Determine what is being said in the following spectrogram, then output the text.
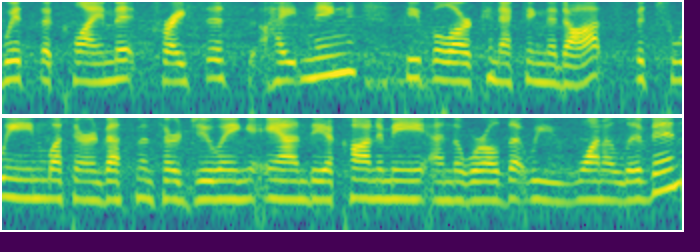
with the climate crisis heightening, people are connecting the dots between what their investments are doing and the economy and the world that we want to live in,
